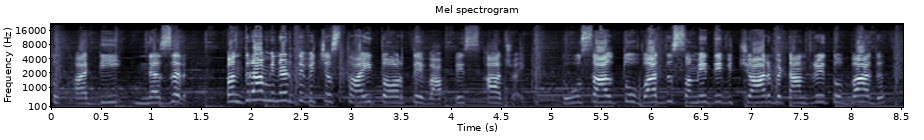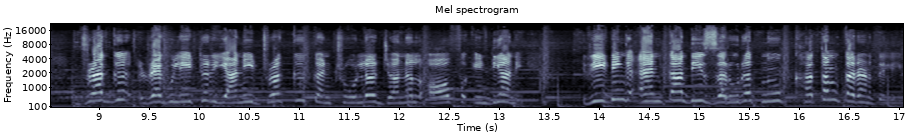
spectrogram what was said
ਤੁਹਾਡੀ ਨਜ਼ਰ 15 ਮਿੰਟ ਦੇ ਵਿੱਚ ਅਸਥਾਈ ਤੌਰ ਤੇ ਵਾਪਸ ਆ ਜਾਏਗੀ। 2 ਸਾਲ ਤੋਂ ਵੱਧ ਸਮੇਂ ਦੇ ਵਿਚਾਰ ਵਟਾਂਦਰੇ ਤੋਂ ਬਾਅਦ ਡਰੱਗ ਰੈਗੂਲੇਟਰ ਯਾਨੀ drug controller general of India ਨੇ ਰੀਡਿੰਗ ਐਨਕਾਂ ਦੀ ਜ਼ਰੂਰਤ ਨੂੰ ਖਤਮ ਕਰਨ ਦੇ ਲਈ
